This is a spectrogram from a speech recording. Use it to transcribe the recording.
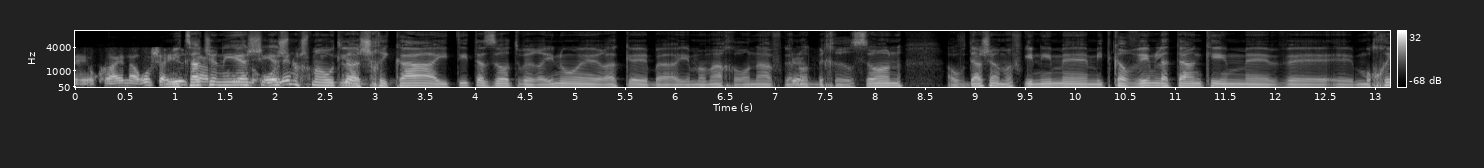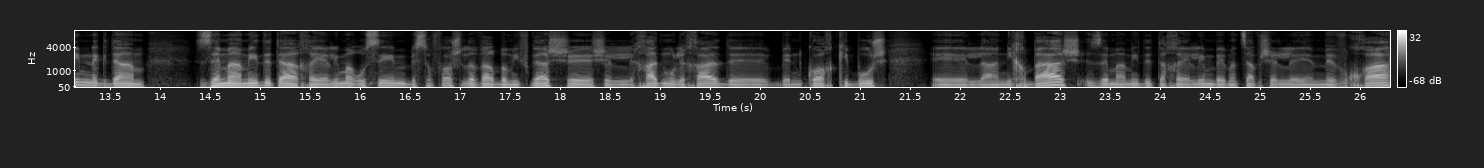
אה, אוקראינה. ראש העיר מצד שני, יש, יש משמעות כן. לשחיקה האיטית הזאת, וראינו אה, רק אה, ביממה האחרונה הפגנות כן. בחרסון. העובדה שהמפגינים מתקרבים לטנקים ומוחים נגדם, זה מעמיד את החיילים הרוסים בסופו של דבר במפגש של אחד מול אחד בין כוח כיבוש לנכבש, זה מעמיד את החיילים במצב של מבוכה.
